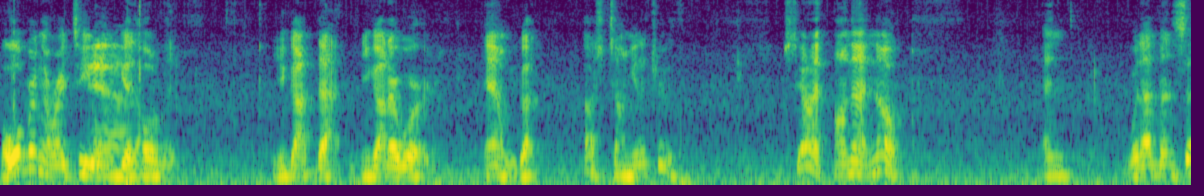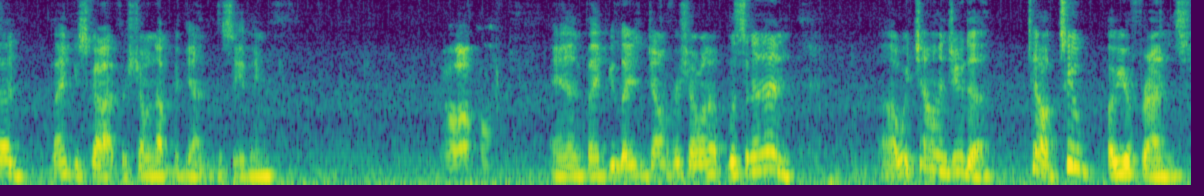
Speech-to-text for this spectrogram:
But we'll bring it right to you when we get a hold of it. You got that. You got our word. And we got us telling you the truth. Scott, on that note, and with that being said, thank you, Scott, for showing up again this evening. You're welcome. And thank you, ladies and gentlemen, for showing up, listening in. Uh, we challenge you to tell two of your friends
